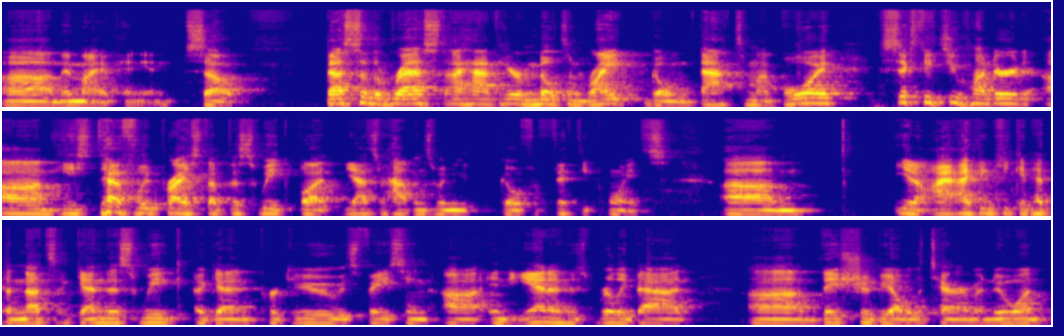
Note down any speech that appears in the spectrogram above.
um, in my opinion. So, Best of the rest, I have here Milton Wright going back to my boy, 6,200. Um, he's definitely priced up this week, but yeah, that's what happens when you go for 50 points. Um, you know, I, I, think he can hit the nuts again this week. Again, Purdue is facing uh, Indiana, who's really bad. Um, they should be able to tear him a new one.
